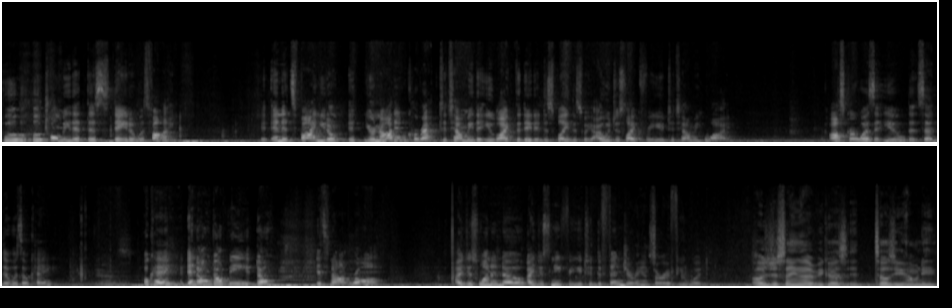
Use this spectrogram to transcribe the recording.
Who, who told me that this data was fine? And it's fine. You don't, it, you're not incorrect to tell me that you like the data displayed this way. I would just like for you to tell me why. Oscar, was it you that said it was okay? Yes. Okay. And don't, don't be, don't, it's not wrong. I just want to know, I just need for you to defend your answer if you would. I was just saying that because it tells you how many,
